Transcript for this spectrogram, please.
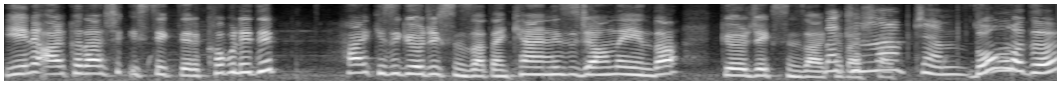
yeni arkadaşlık istekleri kabul edip herkesi göreceksiniz zaten. Kendinizi canlı yayında göreceksiniz Bakın ne arkadaşlar. yapacağım? Donmadı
